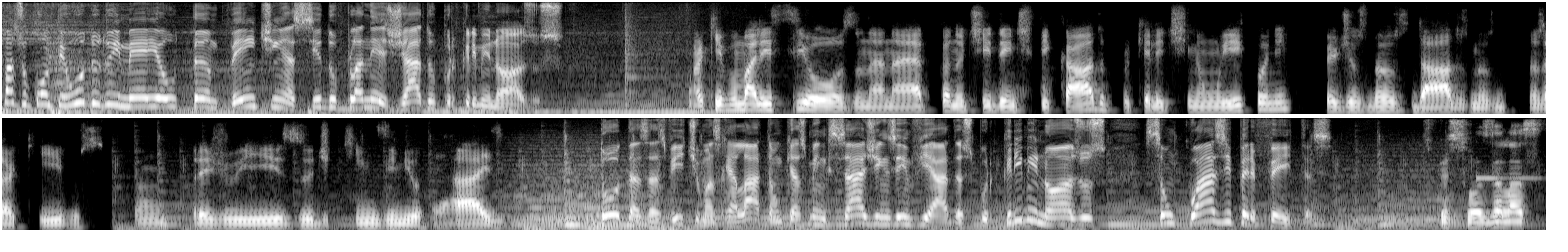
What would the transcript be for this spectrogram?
mas o conteúdo do e-mail também tinha sido planejado por criminosos arquivo malicioso, né? Na época eu não tinha identificado porque ele tinha um ícone, perdi os meus dados, meus, meus arquivos. Foi um prejuízo de 15 mil reais. Todas as vítimas relatam que as mensagens enviadas por criminosos são quase perfeitas. As pessoas elas,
